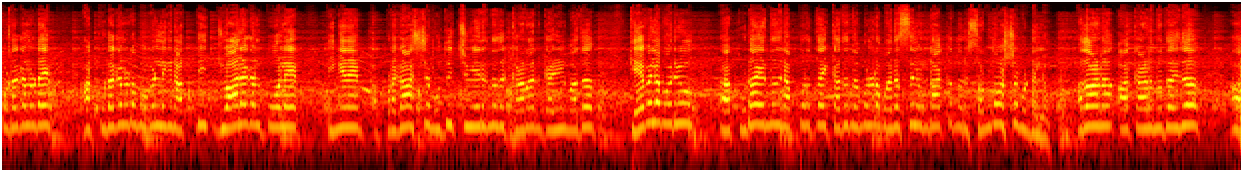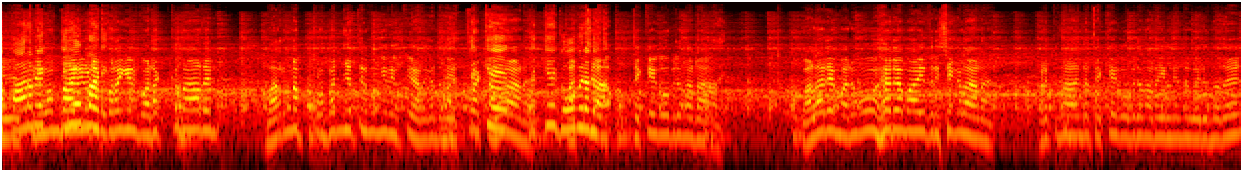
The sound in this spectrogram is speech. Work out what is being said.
കുടകളുടെ ആ കുടകളുടെ മുകളിൽ ഇങ്ങനെ അഗ്നിജ്വാലകൾ പോലെ ഇങ്ങനെ പ്രകാശം ഉദിച്ചുയരുന്നത് കാണാൻ കഴിയും. അത് കേവലം ഒരു കുട എന്നതിനപ്പുറത്തേക്ക് അത് നമ്മളുടെ മനസ്സിൽ ഉണ്ടാക്കുന്ന ഒരു സന്തോഷമുണ്ടല്ലോ. അതാണ് ആ കാണുന്നത്. ഇത് പാറമേ തിരുവമ്പാടി വടക്കുനാഥൻ വർണ പ്രപഞ്ചത്തിൽ മുങ്ങി നിൽക്കുകയാണ്. കണ്ടത് എത്ര തെക്കേ- കളറാണ് തെക്കേ ഗോപുരനട. നട. വളരെ മനോഹരമായ ദൃശ്യങ്ങളാണ് വടക്കുനാഥന്റെ തെക്കേ ഗോപുര നടയിൽ നിന്ന് വരുന്നത്.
